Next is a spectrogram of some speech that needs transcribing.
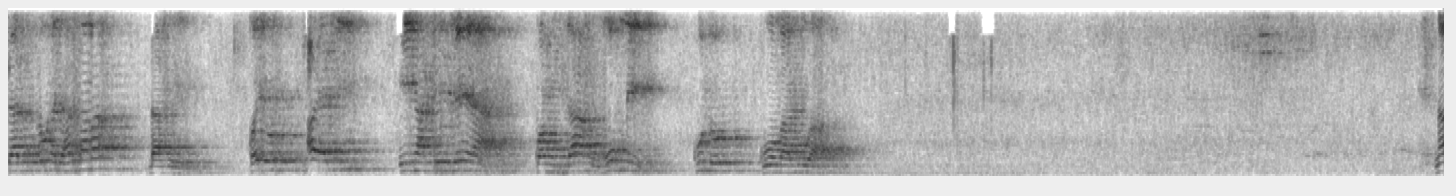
sayadkhuluna jahannama dakhirin kwa hiyo aya hii inakemea kwa mdamu mumi kuto kuomba dua na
